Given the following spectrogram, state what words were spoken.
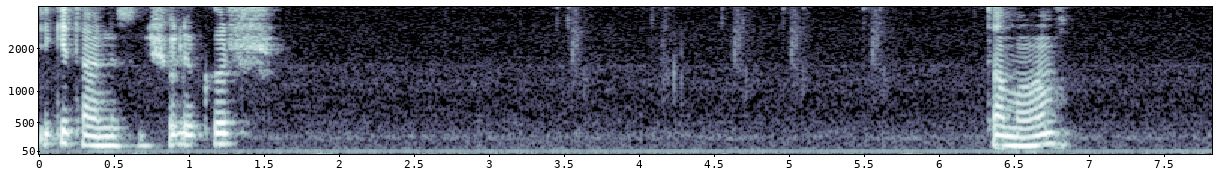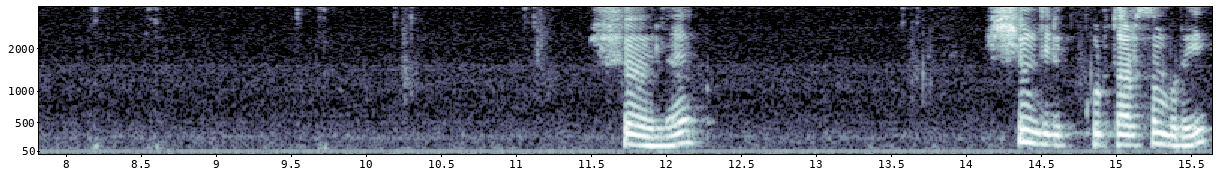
iki tanesini şöyle kır. Tamam. Şöyle. Şimdilik kurtarsın burayı.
